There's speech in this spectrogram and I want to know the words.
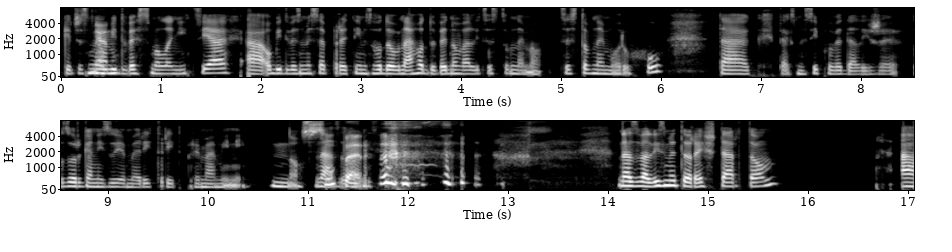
keďže sme ja. obidve v Smoleniciach a obidve sme sa predtým zhodou náhod venovali cestovnému, cestovnému ruchu, tak, tak sme si povedali, že zorganizujeme retreat pre maminy. No super. Nazvali, Nazvali sme to reštartom a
